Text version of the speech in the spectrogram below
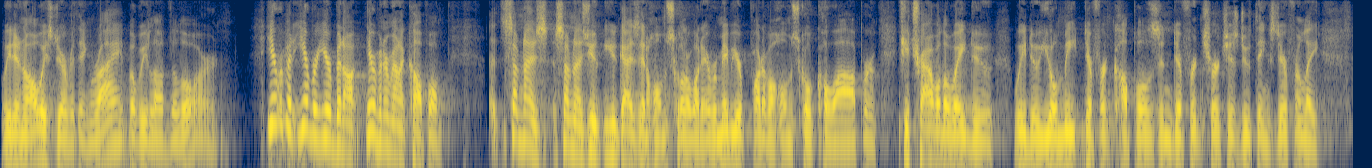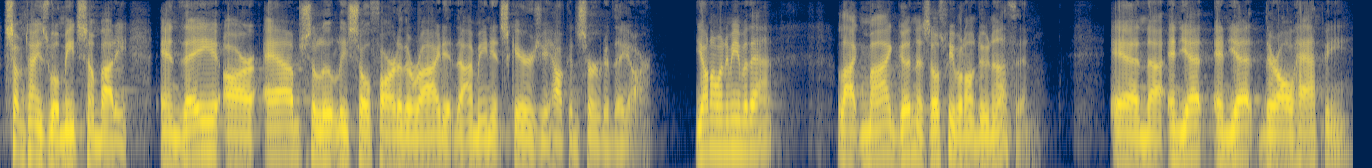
We didn't always do everything right, but we loved the Lord. You ever been, you ever, you ever been, you ever been around a couple? Sometimes, sometimes you, you guys at homeschool or whatever, maybe you're part of a homeschool co-op, or if you travel the way do we do, you'll meet different couples and different churches do things differently. Sometimes we'll meet somebody and they are absolutely so far to the right. I mean, it scares you how conservative they are. Y'all know what I mean by that? Like, my goodness, those people don't do nothing, and uh, and yet and yet they're all happy,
